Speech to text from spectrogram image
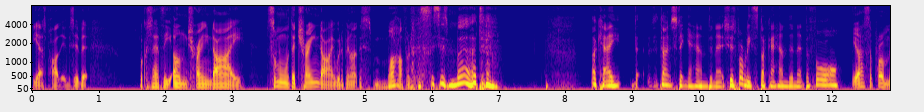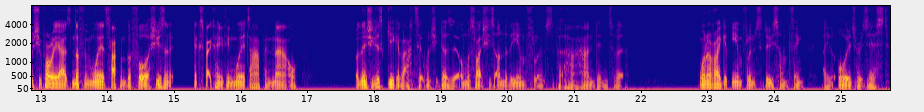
yeah, it's part of the exhibit. Because they have the untrained eye. Someone with a trained eye would have been like, this is marvellous. This is murder. okay, d- don't stick your hand in it. She's probably stuck her hand in it before. Yeah, that's the problem. She probably has. Nothing weird's happened before. She doesn't expect anything weird to happen now. But then she just giggle at it when she does it, almost like she's under the influence to put her hand into it. Whenever I get the influence to do something, I always resist,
